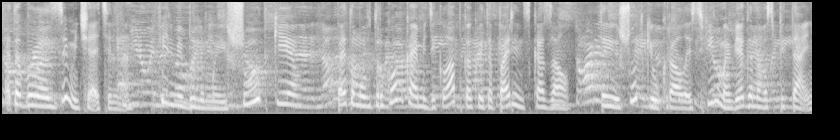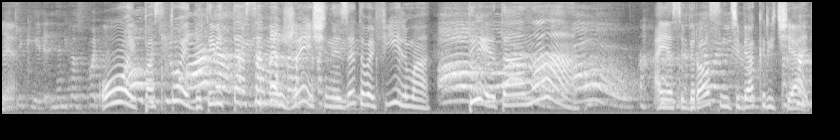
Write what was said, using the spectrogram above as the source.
Это было замечательно. В фильме были мои шутки, поэтому в другом Comedy Club какой-то парень сказал, «Ты шутки украла из фильма «Вегано-воспитание». «Ой, постой, да ты ведь та самая женщина из этого фильма! Ты — это она!» А я собирался на тебя кричать.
